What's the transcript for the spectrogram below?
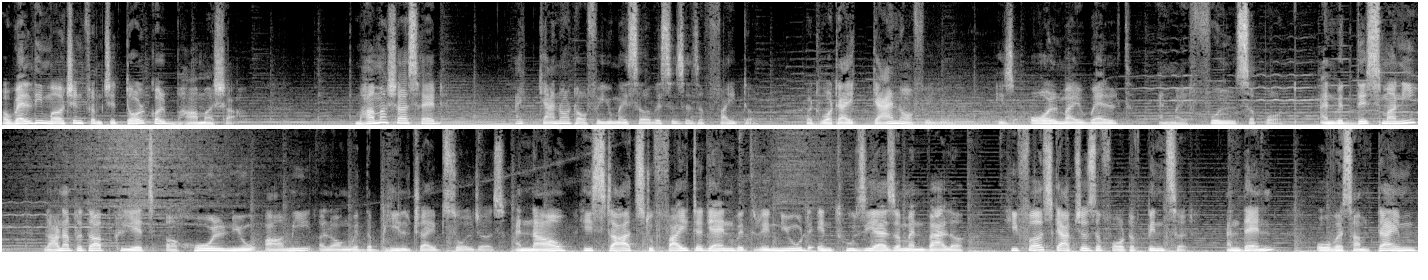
A wealthy merchant from Chittor called Bhama Shah. Bhama Shah said, I cannot offer you my services as a fighter, But what I can offer you is all my wealth and my full support. And with this money, Rana Pratap creates a whole new army along with the Bhil tribe soldiers. And now he starts to fight again with renewed enthusiasm and valor. He first captures the fort of Pinsar and then, over some time,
